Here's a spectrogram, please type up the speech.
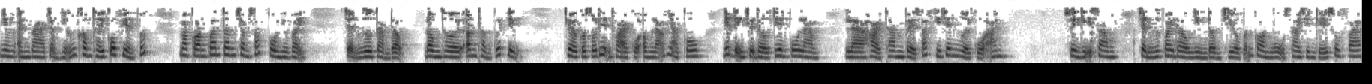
nhưng anh ba chẳng những không thấy cô phiền phức, mà còn quan tâm chăm sóc cô như vậy. Trần Ngư cảm động, đồng thời âm thầm quyết định. Chờ có số điện thoại của ông lão nhà cô, nhất định chuyện đầu tiên cô làm là hỏi thăm về sát khí trên người của anh. Suy nghĩ xong, Trần Ngư quay đầu nhìn đồng chiều vẫn còn ngủ say trên ghế sofa,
